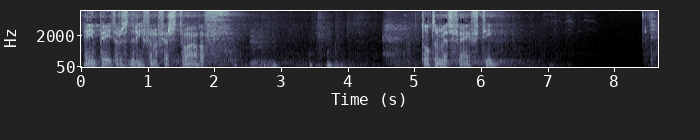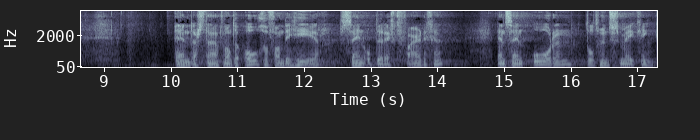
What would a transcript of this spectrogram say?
1 Petrus 3 vanaf vers 12 tot en met 15. En daar staat, want de ogen van de Heer zijn op de rechtvaardigen en zijn oren tot hun smeking.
